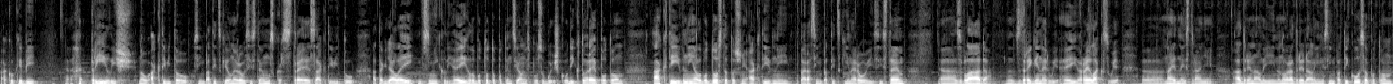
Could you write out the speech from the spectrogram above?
ako keby prílišnou aktivitou sympatického nervového systému skrz stres, aktivitu a tak ďalej vznikli, hej, lebo toto potenciálne spôsobuje škody, ktoré potom aktívny alebo dostatočne aktívny parasympatický nervový systém zvláda, zregeneruje, hej, relaxuje. Na jednej strane adrenalín, noradrenalín, sympatikus a potom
